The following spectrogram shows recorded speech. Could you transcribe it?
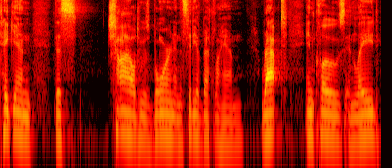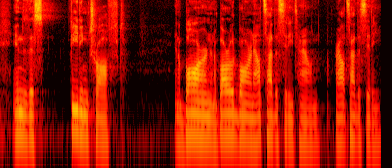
take in this child who was born in the city of Bethlehem, wrapped in clothes and laid into this feeding trough in a barn, in a borrowed barn outside the city town or outside the city.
